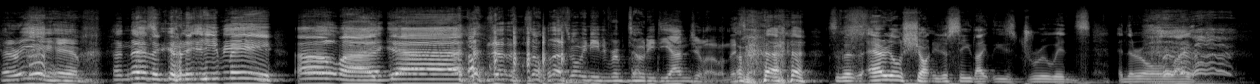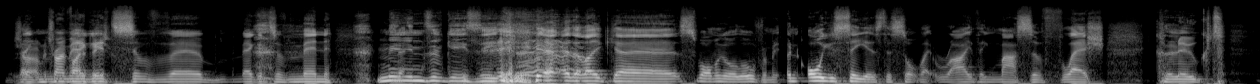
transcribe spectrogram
They're eating him. And Then then they're gonna eat me. Oh, oh my god! that's, all, that's what we needed from Tony D'Angelo on this. so there's an aerial shot. And you just see like these druids, and they're all like. Sorry, like I'm gonna try and find a maggots of uh, maggots of men, Millions of Gacy. yeah, and they're like uh, swarming all over him. And all you see is this sort of like writhing mass of flesh, cloaked,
